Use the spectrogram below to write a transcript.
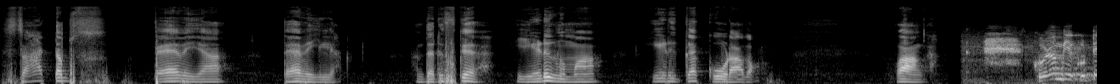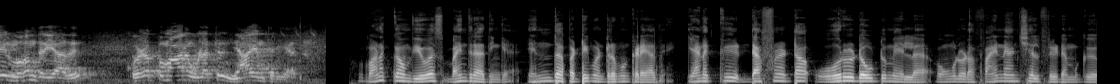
ஸ்டார்ட் அப்ஸ் தேவையா தேவையில்லையா? அந்த ரிஸ்க்கை எடுக்கணுமா எடுக்கக்கூடாதா? வாங்க. குழம்பிய குட்டையில் முகம் தெரியாது குழப்பமான உள்ளத்தில் நியாயம் தெரியாது. வணக்கம் வியூவர்ஸ் பயந்துடாதீங்க. எந்த பட்டிமன்றமும் கிடையாது. எனக்கு டெஃபினட்டாக ஒரு டவுட்டுமே இல்லை. உங்களோட ஃபைனான்ஷியல் ஃப்ரீடமுக்கு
